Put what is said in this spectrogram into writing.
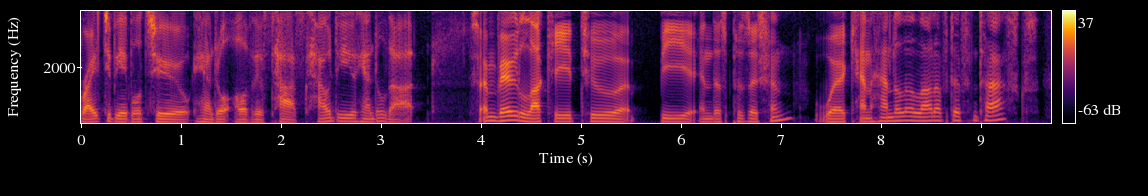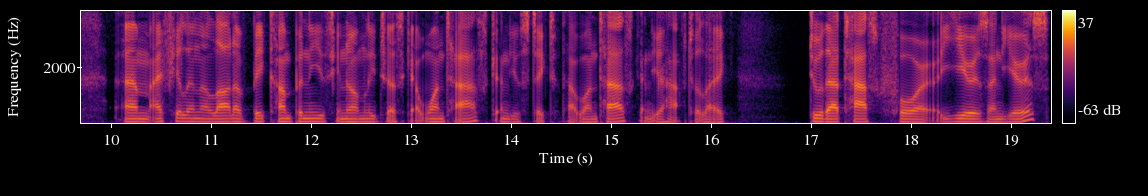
right? To be able to handle all of those tasks. How do you handle that? So I'm very lucky to uh, be in this position where I can handle a lot of different tasks. Um, I feel in a lot of big companies, you normally just get one task and you stick to that one task and you have to like do that task for years and years.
